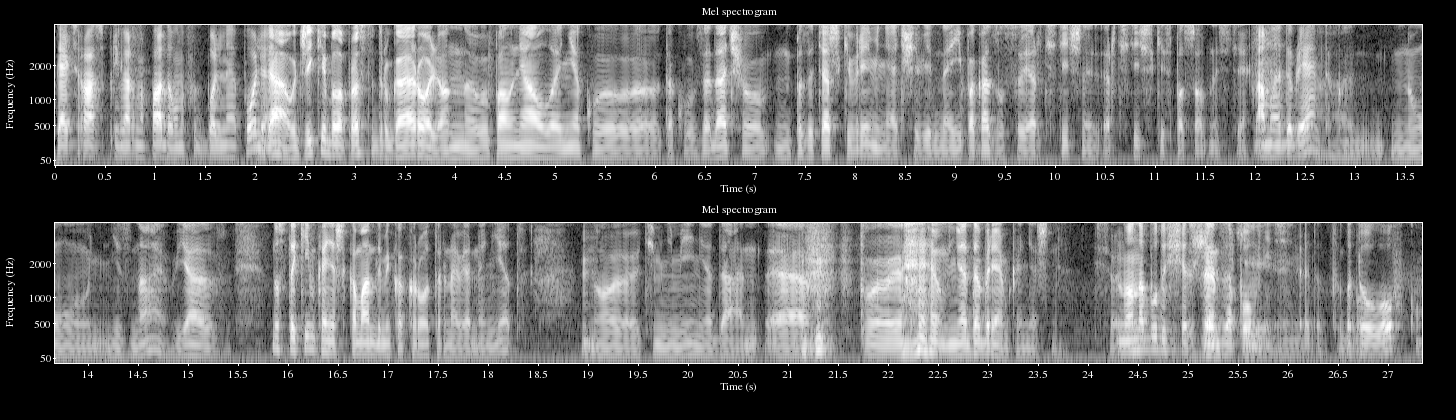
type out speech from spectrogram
пять раз примерно падал на футбольное поле. Да, у Джики была просто другая роль. Он выполнял некую э, такую задачу по затяжке времени, очевидно, и показывал свои артистичные, артистические способности. А мы одобряем такое? А, ну, не знаю. Я... Ну, с такими, конечно, командами, как Ротор, наверное, нет. Но, тем не менее, да. Э, не одобряем, конечно. Но на будущее стоит запомнить эту уловку.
